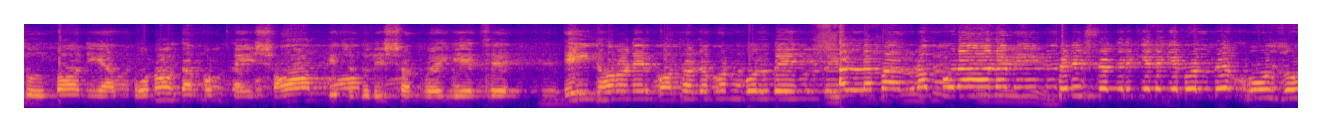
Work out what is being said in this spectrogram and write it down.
সুলতানিয়া কোনো দাপট নেই, সব কিছু দুলিশত হয়ে গিয়েছে। এই ধরনের কথা যখন বলবে, আল্লাহ পাক রব্বুল আলামিন ফেরেশতাদেরকে ডেকে বলবে খুযু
